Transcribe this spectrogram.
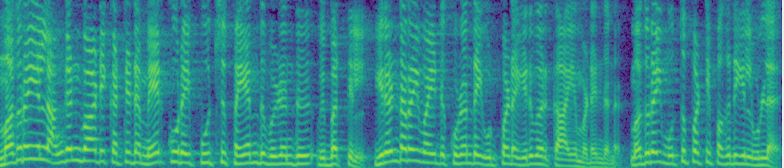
மதுரையில் அங்கன்வாடி கட்டிட மேற்கூரை பூச்சு பெயர்ந்து விழுந்து விபத்தில் இரண்டரை வயது குழந்தை உட்பட இருவர் காயமடைந்தனர். மதுரை முத்துப்பட்டி பகுதியில் உள்ள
